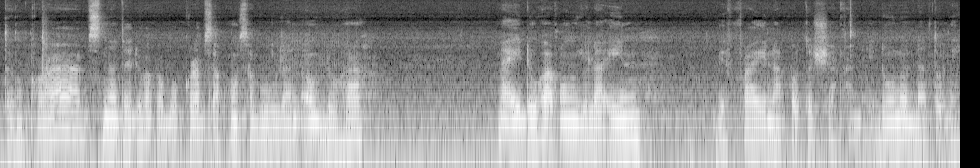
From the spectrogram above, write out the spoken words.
Itong crabs. Natay duha ka buok crabs akong sagulan. O duha. Naiduha akong gilain. I-fry na ko to siya. Kan idunod na to ni.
